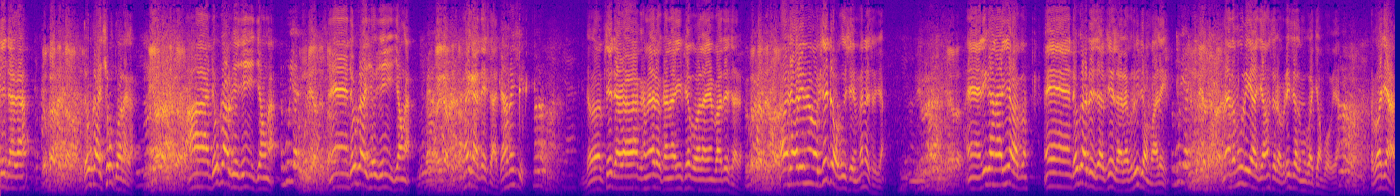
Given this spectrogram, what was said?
ဖြစ်တာကဒုက္ခသစ္စာပါဒုက္ခချုပ်သွားတာကနိရောဓသစ္စာပါအာဒုက္ခဖြစ်ခြင်းအကြောင်းကဘုရားသစ္စာအဲဒုက္ခချုပ်ခြင်းအကြောင်းကဘိက္ခသစ္စာမက္ခသစ္စာဒါပဲရှိတော့ဖြစ်တာကခမရတော့ခန္ဓာကြီးဖြစ်ပေါ်လာရင်ဘာသစ္စာလဲဒုက္ခသစ္စာအာဒါရီမျိုးမဖြစ်တော့ဘူးဆိုရင်မနဲ့ဆိုကြနိရောဓ အဲဒီခန္ဓာကြီးကအဲဒုက္ခသစ္စာဖြစ်လာတာဘုရုကြောင့်ပါလေဘုရားသစ္စာအဲသမှုရိယအကြောင်းဆိုတော့ပရိစ္ဆေသမုပ္ပါအကြောင်းပေါ့ဗျာသဘောကျလား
